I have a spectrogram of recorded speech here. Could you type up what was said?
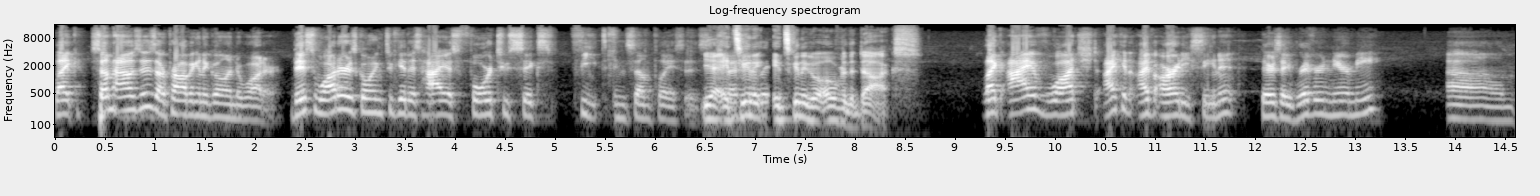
like some houses are probably going to go underwater. This water is going to get as high as four to six feet in some places. yeah, it's gonna it's gonna go over the docks. like I've watched. I can. I've already seen it. There's a river near me, um,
